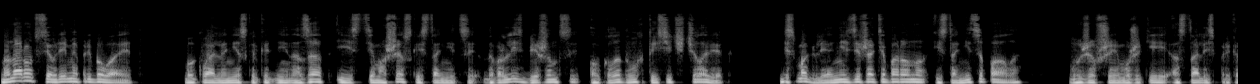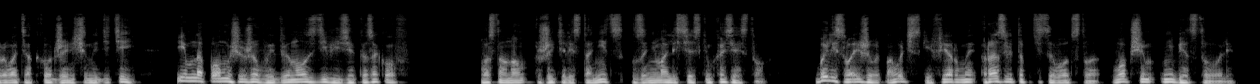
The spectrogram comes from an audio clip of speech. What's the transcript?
Но народ все время прибывает. Буквально несколько дней назад из Тимошевской станицы добрались беженцы, около двух тысяч человек. Не смогли они сдержать оборону, и станица пала. Выжившие мужики остались прикрывать отход женщин и детей. Им на помощь уже выдвинулась дивизия казаков. В основном жители станиц занимались сельским хозяйством. Были свои животноводческие фермы, развито птицеводство. В общем, не бедствовали.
